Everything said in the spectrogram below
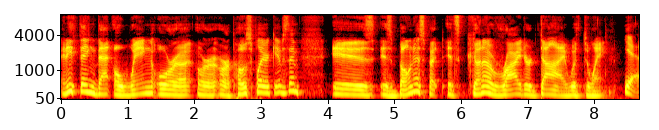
anything that a wing or a, or, or a post player gives them is is bonus, but it's gonna ride or die with Duane. Yeah,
